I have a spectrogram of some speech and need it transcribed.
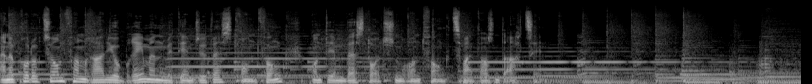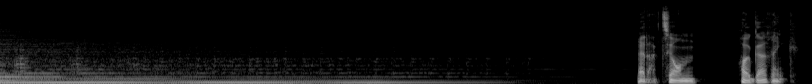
Eine Produktion von Radio Bremen mit dem Südwestrundfunk und dem Westdeutschen Rundfunk 2018. Redaktion Holger Rink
